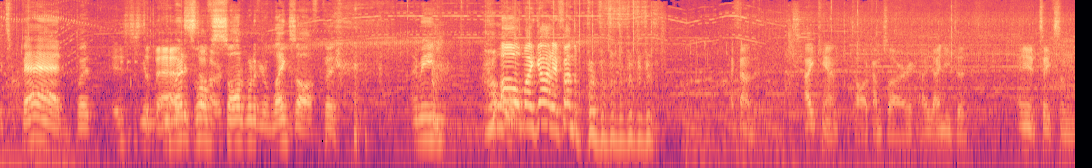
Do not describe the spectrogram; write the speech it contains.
it's bad, but It's just you, a you might as well have sawed one of your legs off. But I mean, Oh my god, I found the. I found it. I can't talk. I'm sorry. I, I need to. I need to take some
